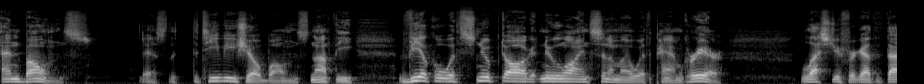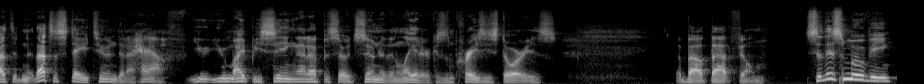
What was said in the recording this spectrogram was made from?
and Bones. Yes, the, the TV show Bones, not the vehicle with Snoop Dogg at New Line Cinema with Pam Grier. Lest you forget that that didn't. That's a stay tuned and a half. You you might be seeing that episode sooner than later because some crazy stories about that film. So this movie,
